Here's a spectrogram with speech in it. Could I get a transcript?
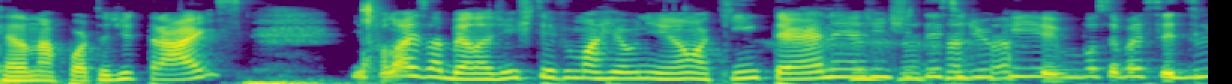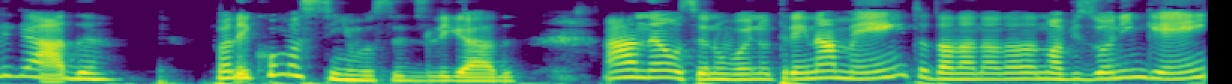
que era na porta de trás, e falou: ah, Isabela, a gente teve uma reunião aqui interna e a gente decidiu que você vai ser desligada. Falei, como assim você desligada? Ah, não, você não vai no treinamento, não avisou ninguém.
